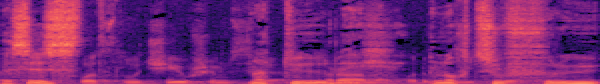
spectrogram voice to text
Es ist natürlich noch zu früh,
